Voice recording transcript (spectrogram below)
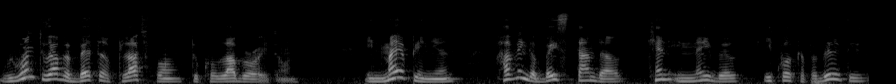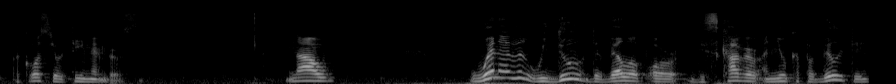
we want to have a better platform to collaborate on. In my opinion, having a base standard can enable equal capabilities across your team members. Now, whenever we do develop or discover a new capability,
